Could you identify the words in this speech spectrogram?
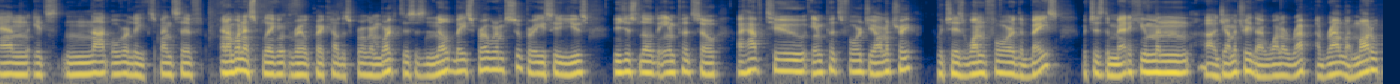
and it's not overly expensive. And I'm to explain real quick how this program works. This is a node-based program, super easy to use. You just load the input. So I have two inputs for geometry, which is one for the base, which is the metahuman uh, geometry that I want to wrap around my model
